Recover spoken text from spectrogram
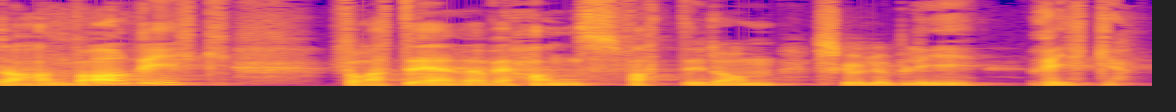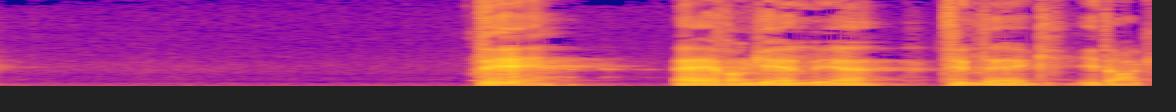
da han var rik, for at dere ved hans fattigdom skulle bli rike. Det er evangeliet til deg i dag.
